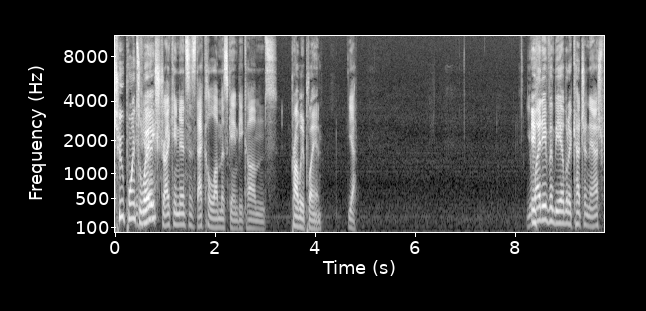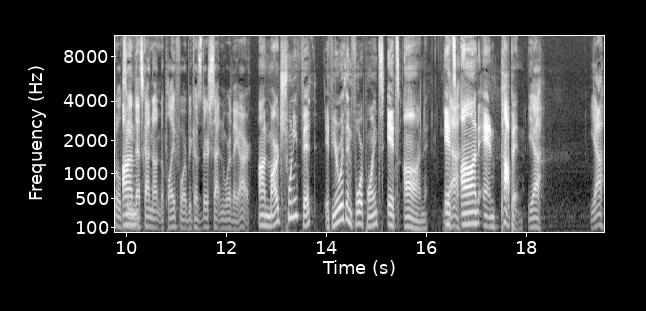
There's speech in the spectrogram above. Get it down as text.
two points If you're away, in striking distance, that Columbus game becomes probably playing. yeah. You If- might even be able to catch a Nashville team On- that's got nothing to play for because they're setting where they are. on March 25th, if you're within four points, it's on. It's Yeah. on and popping. Yeah. Yeah.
